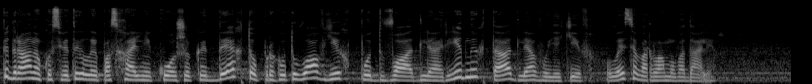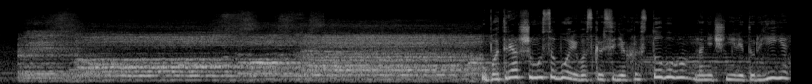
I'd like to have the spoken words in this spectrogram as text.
Під ранок освятили пасхальні кошики. Дехто приготував їх по два для рідних та для вояків. Олеся Варламова далі. У Патріаршому соборі Воскресіння Христового на нічній літургії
